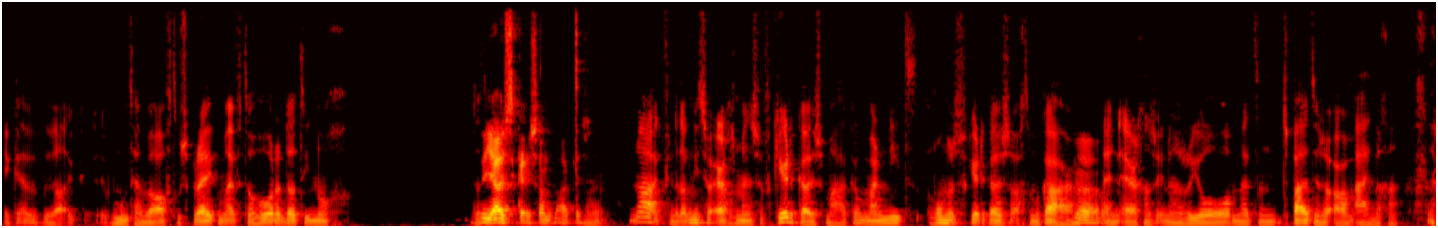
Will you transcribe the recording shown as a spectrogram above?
ik, heb wel, ik, ik moet hem wel af en toe spreken om even te horen dat hij nog... Dat de juiste keuze aan het maken is. Ja. Nou, ik vind het ook niet zo erg als mensen verkeerde keuzes maken, maar niet honderd verkeerde keuzes achter elkaar. Ja. En ergens in een riool met een spuit in zijn arm eindigen.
